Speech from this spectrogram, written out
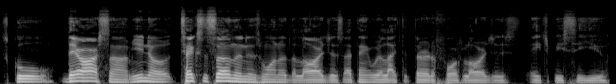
school. There are some. You know, Texas Southern is one of the largest. I think we're like the third or fourth largest HBCU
